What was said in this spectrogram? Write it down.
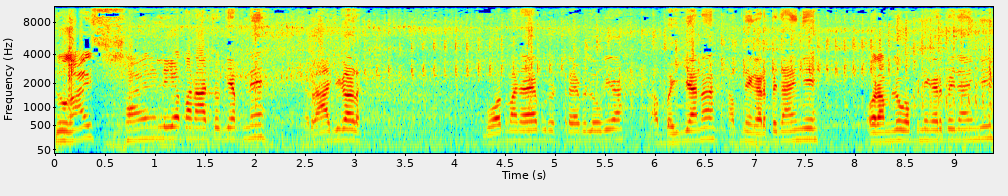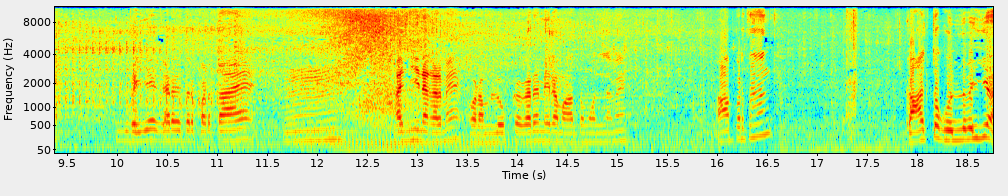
तो गाइस फाइनली अपन आ चुके हैं अपने राजगढ़। बहुत मज़ा आया पूरा ट्रैवल हो गया। अब भैया ना अपने घर पे जाएँगे और हम लोग अपने घर पे जाएँगे। क्योंकि भैया घर इधर पड़ता है। हम्म, अजी नगर में और हम लोग का घर है मेरा माता मोहल्ला में। आप प्रशांत? काज तो खोल दो भैया।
